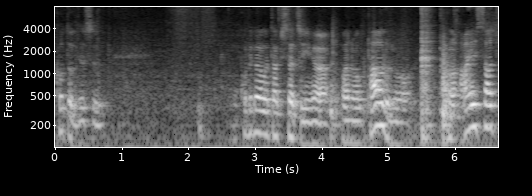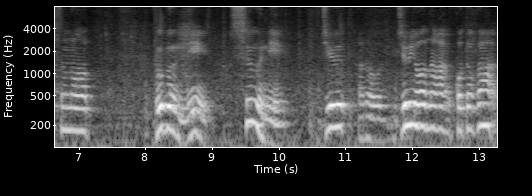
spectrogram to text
ことです。これが私たちがあのパウルのこの挨拶の部分にすぐに重あの重要なことが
